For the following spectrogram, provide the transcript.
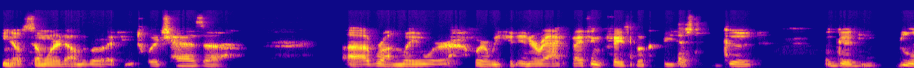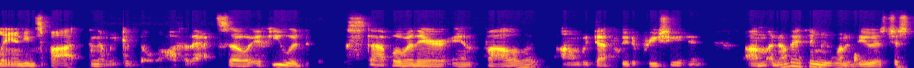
you know somewhere down the road, I think Twitch has a uh, runway where where we could interact. But I think Facebook would be just good a good landing spot, and then we could build off of that. So if you would stop over there and follow it, um, we definitely appreciate it. Um, another thing we want to do is just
